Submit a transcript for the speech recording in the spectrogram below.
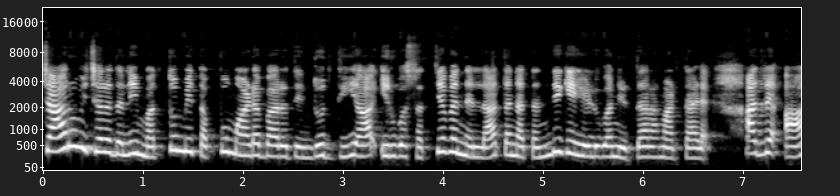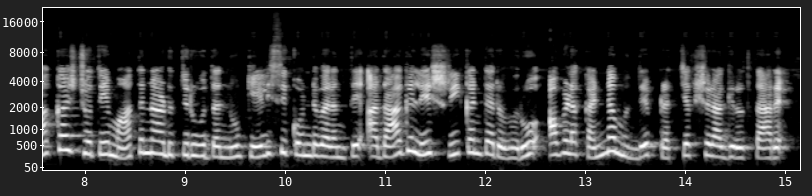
ಚಾರು ವಿಚಾರದಲ್ಲಿ ಮತ್ತೊಮ್ಮೆ ತಪ್ಪು ಮಾಡಬಾರದೆಂದು ದಿಯಾ ಇರುವ ಸತ್ಯವನ್ನೆಲ್ಲ ತನ್ನ ತಂದೆಗೆ ಹೇಳುವ ನಿರ್ಧಾರ ಮಾಡ್ತಾಳೆ. ಆದರೆ ಆಕಾಶ್ ಜೊತೆ ಮಾತನಾಡುತ್ತಿರುವುದನ್ನು ಕೇಳಿಸಿಕೊಂಡವರಂತೆ ಅದಾಗಲೇ ಶ್ರೀಕಂಠರವರು ಅವಳ ಕಣ್ಣ ಮುಂದೆ ಪ್ರತ್ಯಕ್ಷರಾಗಿರುತ್ತಾರೆ.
